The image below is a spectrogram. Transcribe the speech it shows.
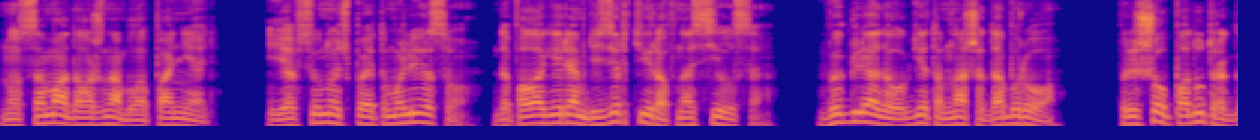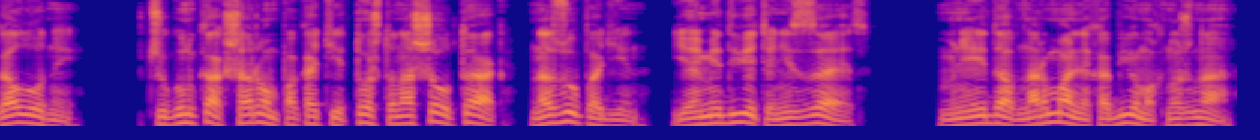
но сама должна была понять. Я всю ночь по этому лесу, да по лагерям дезертиров носился. Выглядывал, где там наше добро. Пришел под утро голодный. В чугунках шаром покати. То, что нашел, так, на зуб один. Я медведь, а не заяц. Мне еда в нормальных объемах нужна.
